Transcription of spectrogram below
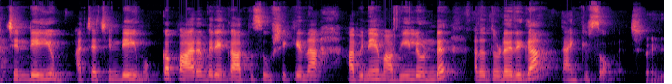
അച്ഛന്റെയും അച്ചച്ചന്റെയും ഒക്കെ പാരമ്പര്യം കാത്തു സൂക്ഷിക്കുന്ന അഭിനയം അഭിയിലുണ്ട് അത് തുടരുക. Thank you so much thank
